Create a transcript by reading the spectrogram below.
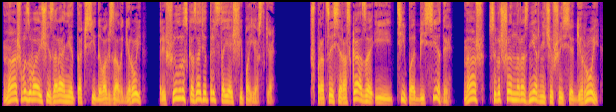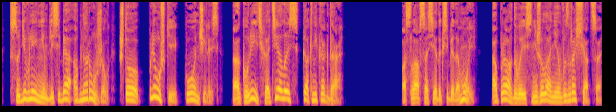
наш вызывающий заранее такси до вокзала герой решил рассказать о предстоящей поездке. В процессе рассказа и типа беседы Наш совершенно разнервничавшийся герой с удивлением для себя обнаружил, что плюшки кончились, а курить хотелось как никогда. Послав соседа к себе домой, оправдываясь нежеланием возвращаться,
